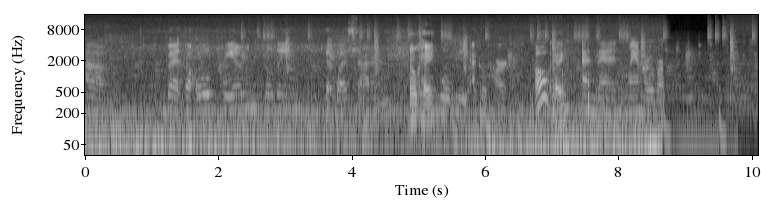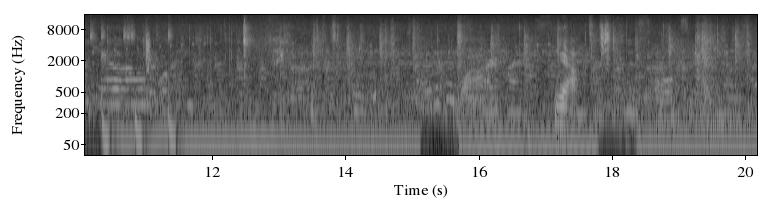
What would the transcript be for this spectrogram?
Um, but the old pre-owned building that was Saturn Okay. Will be Echo Park. Okay. And then Land Rover. Wow. Yeah. And of course, it was old, you know, so.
